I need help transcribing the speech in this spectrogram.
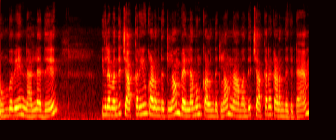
ரொம்பவே நல்லது. இதில் வந்து சர்க்கரையும் கலந்துக்கலாம் வெள்ளமும் கலந்துக்கலாம். நான் வந்து சர்க்கரை கலந்துக்கிட்டேன்.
